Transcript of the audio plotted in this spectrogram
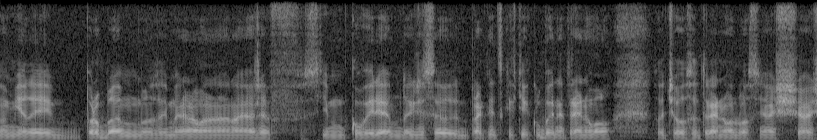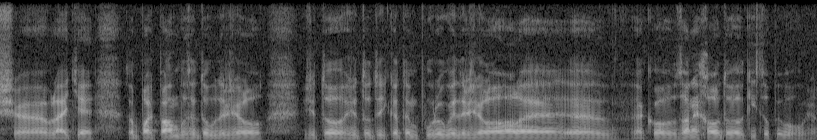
jsme měli problém zejména na, na jaře s tím covidem, takže se prakticky v těch klubech netrénovalo. Začalo se trénovat vlastně až, až eh, v létě. Zaplať pámbu se to udrželo, že to, že to teďka ten půl rok vydrželo, ale e, jako zanechalo to velký stopy, bohužel.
